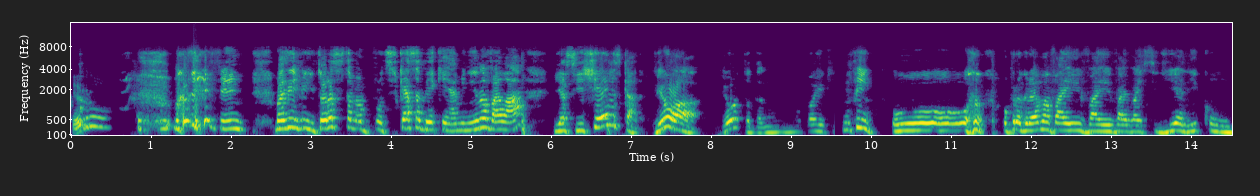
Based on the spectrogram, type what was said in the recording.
Errou! Mas enfim, mas enfim, toda sexta se quer saber quem é a menina, vai lá e assiste eles, cara. Viu? Ó, viu? Tô dando um apoio aqui. Enfim, o, o programa vai, vai, vai, vai seguir ali com.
